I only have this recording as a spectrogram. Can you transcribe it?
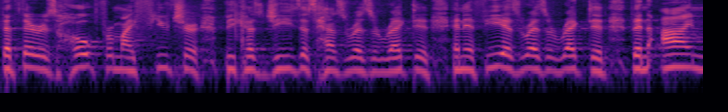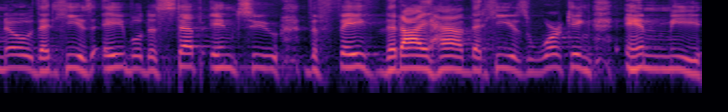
that there is hope for my future because Jesus has resurrected. And if He has resurrected, then I know that He is able to step into the faith that I have, that He is working in me,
